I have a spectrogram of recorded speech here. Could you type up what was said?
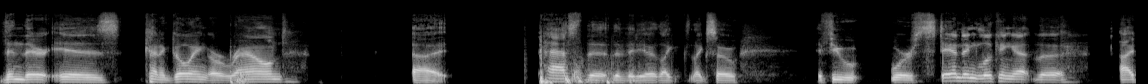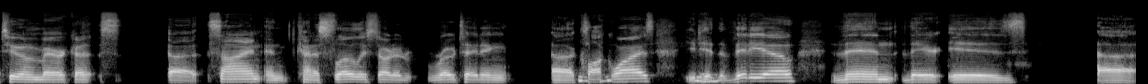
then there is kind of going around uh, past the, the video, like like so if you were standing looking at the I too am America uh, sign and kind of slowly started rotating uh, Mhm. clockwise, you'd hit the video. Then there is uh,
